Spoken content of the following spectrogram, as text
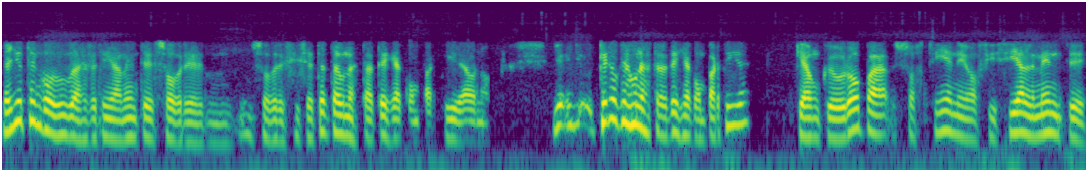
Yo tengo dudas efectivamente sobre, sobre si se trata de una estrategia compartida o no. Yo, yo creo que es una estrategia compartida que aunque Europa sostiene oficialmente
